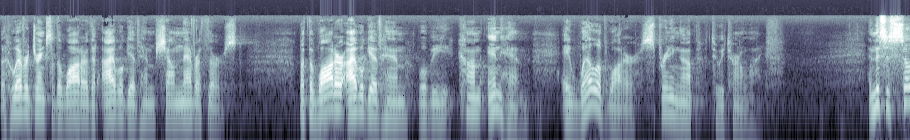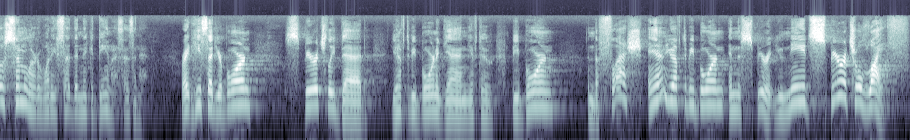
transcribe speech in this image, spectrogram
but whoever drinks of the water that I will give him shall never thirst. But the water I will give him will become in him a well of water springing up to eternal life. And this is so similar to what he said to Nicodemus, isn't it? Right? He said, You're born spiritually dead. You have to be born again. You have to be born in the flesh and you have to be born in the spirit. You need spiritual life.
